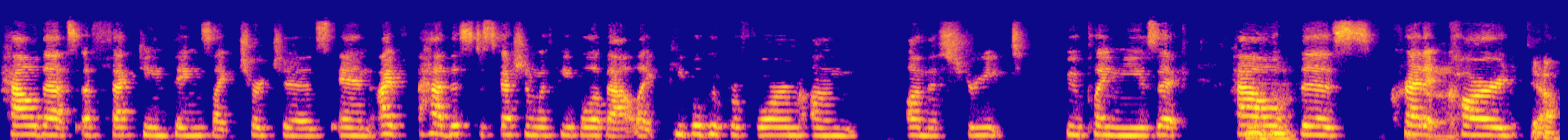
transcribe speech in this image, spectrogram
how that's affecting things like churches. And I've had this discussion with people about like people who perform on on the street, who play music, how this credit Yeah. card Yeah.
